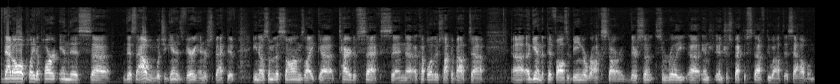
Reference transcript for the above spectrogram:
that all played a part in this uh, this album, which again is very introspective. You know, some of the songs like uh, "Tired of Sex" and uh, a couple others talk about. Uh, uh, again, the pitfalls of being a rock star. There's some, some really uh, in, introspective stuff throughout this album.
